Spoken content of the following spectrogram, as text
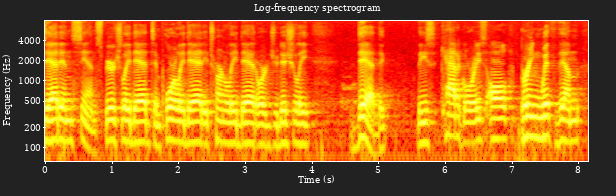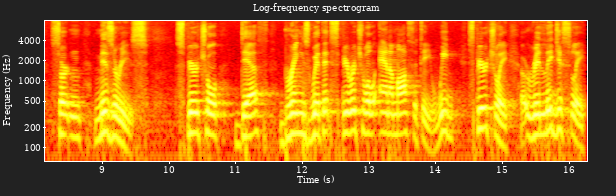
dead in sin, spiritually dead, temporally dead, eternally dead, or judicially dead. These categories all bring with them certain miseries. Spiritual death brings with it spiritual animosity. We spiritually, religiously,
